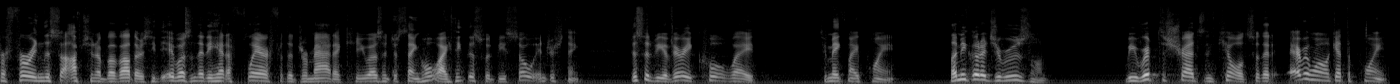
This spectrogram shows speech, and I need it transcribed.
preferring this option above others. He, it wasn't that he had a flair for the dramatic. He wasn't just saying, oh, I think this would be so interesting. This would be a very cool way to make my point. Let me go to Jerusalem, be ripped to shreds and killed so that everyone will get the point.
